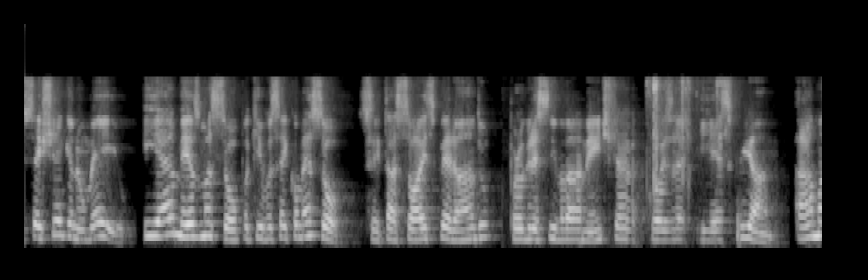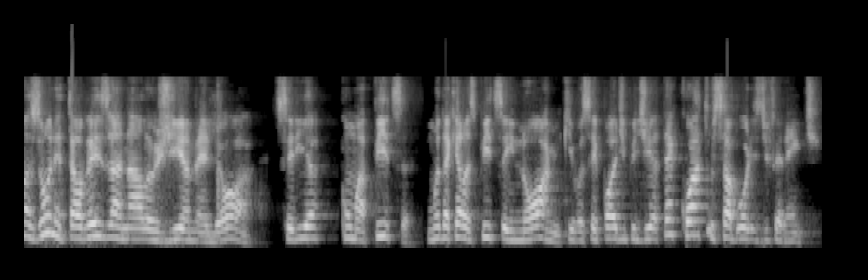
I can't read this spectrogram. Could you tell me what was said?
você chega no meio e é a mesma sopa que você começou. Você está só esperando progressivamente a coisa ir esfriando. A Amazônia, talvez a analogia melhor seria com uma pizza, uma daquelas pizzas enormes que você pode pedir até quatro sabores diferentes.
